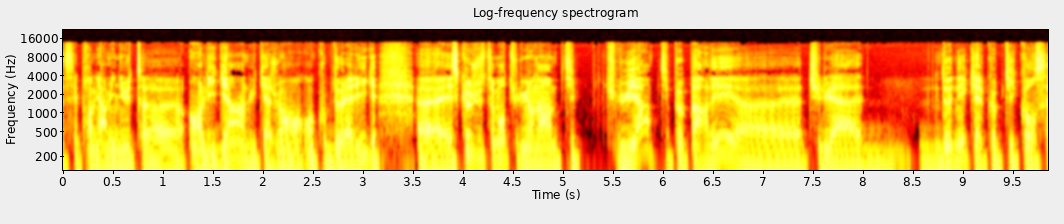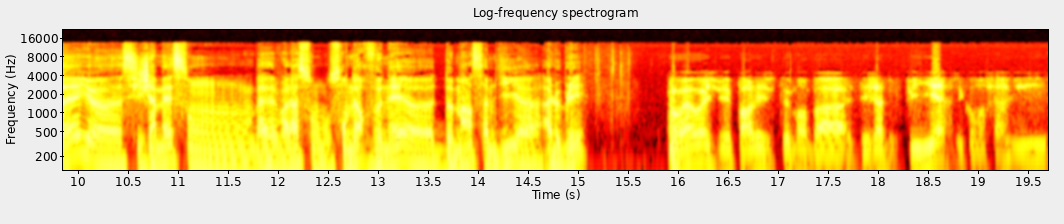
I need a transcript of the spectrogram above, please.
ses premières minutes en Ligue 1, lui qui a joué en, en Coupe de la Ligue. Est-ce que justement tu lui en as un petit tu lui as un petit peu parlé, euh, tu lui as donné quelques petits conseils euh, si jamais son, bah, voilà, son, heure venait euh, demain, samedi, à Le Blé Ouais, ouais, je lui ai parlé justement. Bah, déjà depuis hier, j'ai commencé à lui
